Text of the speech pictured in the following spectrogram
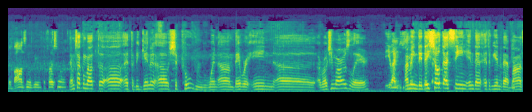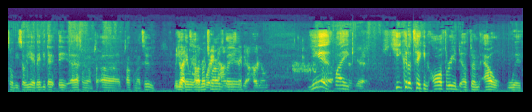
the Bonds movie, the first one. I'm talking about the uh at the beginning of Shippuden when um they were in uh Orochimaru's lair. He like, I mean, they, they showed that scene in the at the beginning of that Bonds movie. So yeah, maybe that they, uh, that's what I'm t- uh, talking about too. we yeah, like they were in teleported Orochimaru's down and just lair. Yeah, hug him. Yeah, like Yeah, he could have taken all three of them out with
